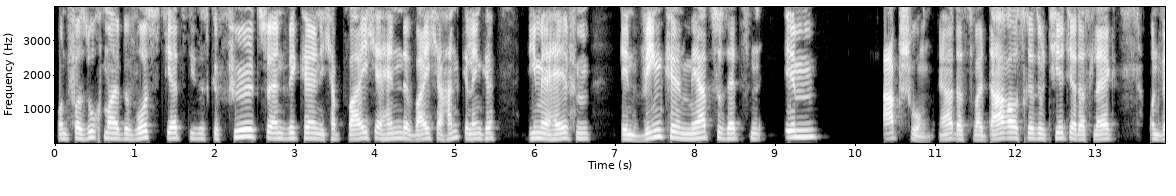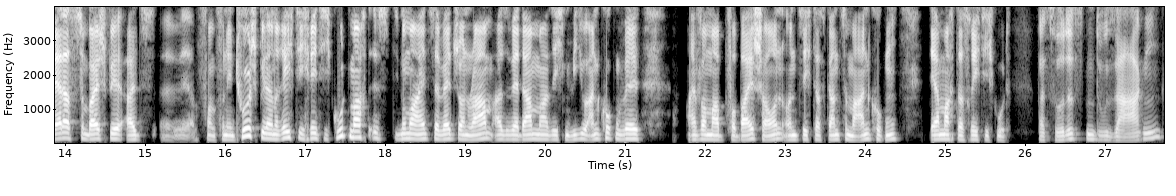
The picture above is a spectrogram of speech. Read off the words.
und versuche mal bewusst jetzt dieses Gefühl zu entwickeln. Ich habe weiche Hände, weiche Handgelenke, die mir helfen, den Winkel mehr zu setzen im Abschwung. Ja, das, weil daraus resultiert ja das Lag. Und wer das zum Beispiel als äh, von, von den Tourspielern richtig, richtig gut macht, ist die Nummer eins der Welt, John Rahm. Also wer da mal sich ein Video angucken will, einfach mal vorbeischauen und sich das Ganze mal angucken. Der macht das richtig gut. Was würdest du sagen?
